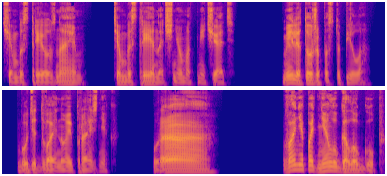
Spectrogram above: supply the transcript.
Чем быстрее узнаем, тем быстрее начнем отмечать. Миля тоже поступила. Будет двойной праздник. Ура!» Ваня поднял уголок губ.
